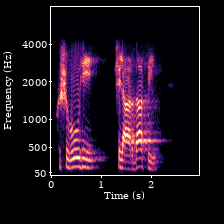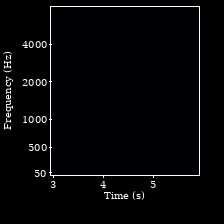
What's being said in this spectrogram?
ਖੁਸ਼ਬੂ ਹੀ ਖਿਲਾਰਦਾ ਸੀ।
